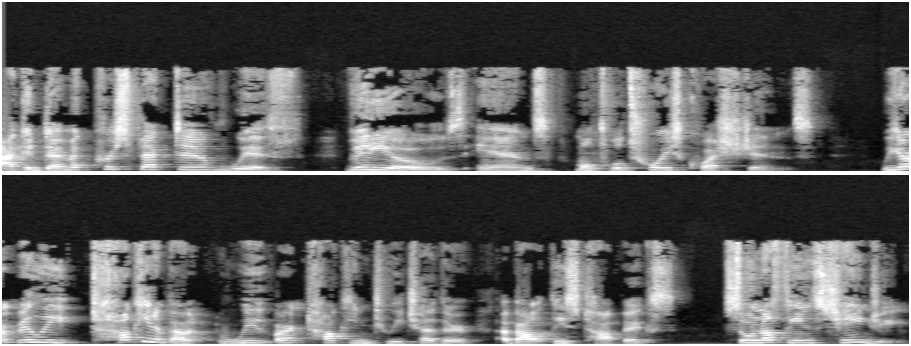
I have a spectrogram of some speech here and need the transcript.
academic perspective with videos and multiple choice questions. We aren't really talking about, we aren't talking to each other about these topics, so nothing's changing.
